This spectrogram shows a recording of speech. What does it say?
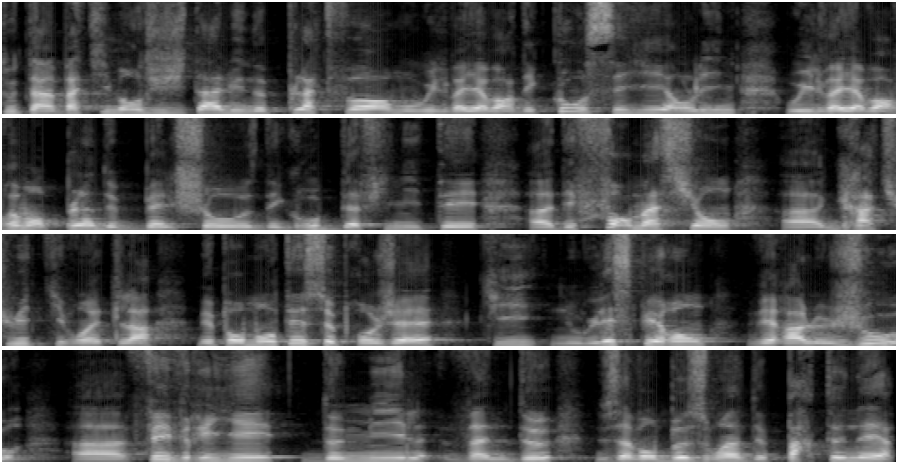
tout un bâtiment digital, une plateforme où il va y avoir des conseillers en ligne, où il va y avoir vraiment plein de belles choses, des groupes d'affinité, des formations gratuites qui vont être là. Mais pour monter ce projet qui, nous l'espérons, verra le jour euh, février 2022. Nous avons besoin de partenaires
